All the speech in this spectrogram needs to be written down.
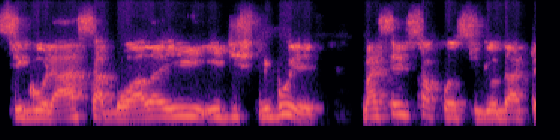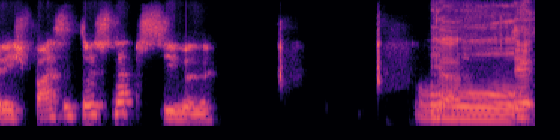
segurar essa bola e, e, distribuir. Mas se ele só conseguiu dar três passes, então isso não é possível, né? O, é.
